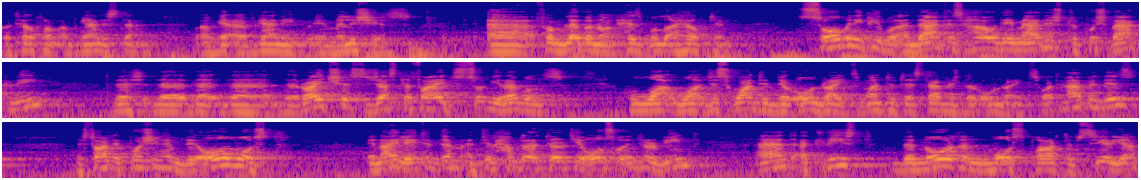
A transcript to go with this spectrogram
got help from Afghanistan, Afga- Afghani militias, uh, from Lebanon, Hezbollah helped him. So many people, and that is how they managed to push back the the, the, the, the, the righteous, justified Sunni rebels who wa- wa- just wanted their own rights, wanted to establish their own rights. What happened is they started pushing him. they almost annihilated them until Alhamdulillah Turkey also intervened and at least the northernmost part of Syria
